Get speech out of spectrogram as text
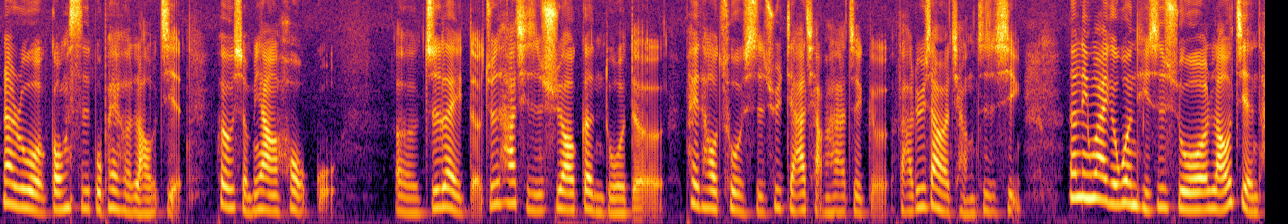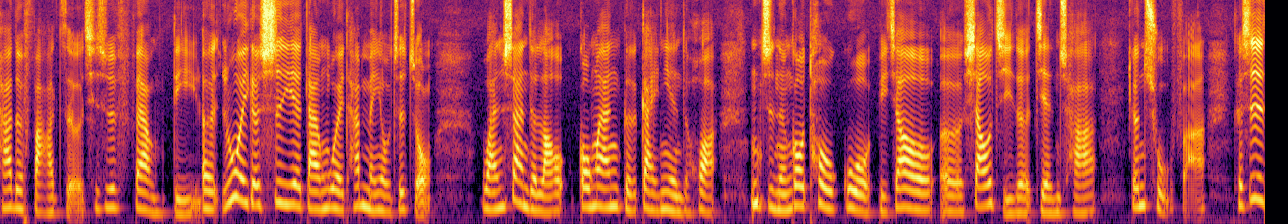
那如果公司不配合劳检，会有什么样的后果？呃，之类的，就是他其实需要更多的配套措施去加强他这个法律上的强制性。那另外一个问题是说，劳检它的罚则其实非常低。呃，如果一个事业单位它没有这种完善的劳公安的概念的话，你只能够透过比较呃消极的检查跟处罚，可是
